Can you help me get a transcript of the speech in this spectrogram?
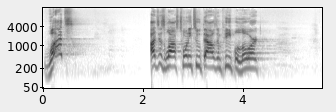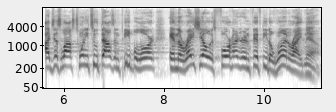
What? I just lost 22,000 people, Lord. I just lost 22,000 people, Lord, and the ratio is 450 to 1 right now.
